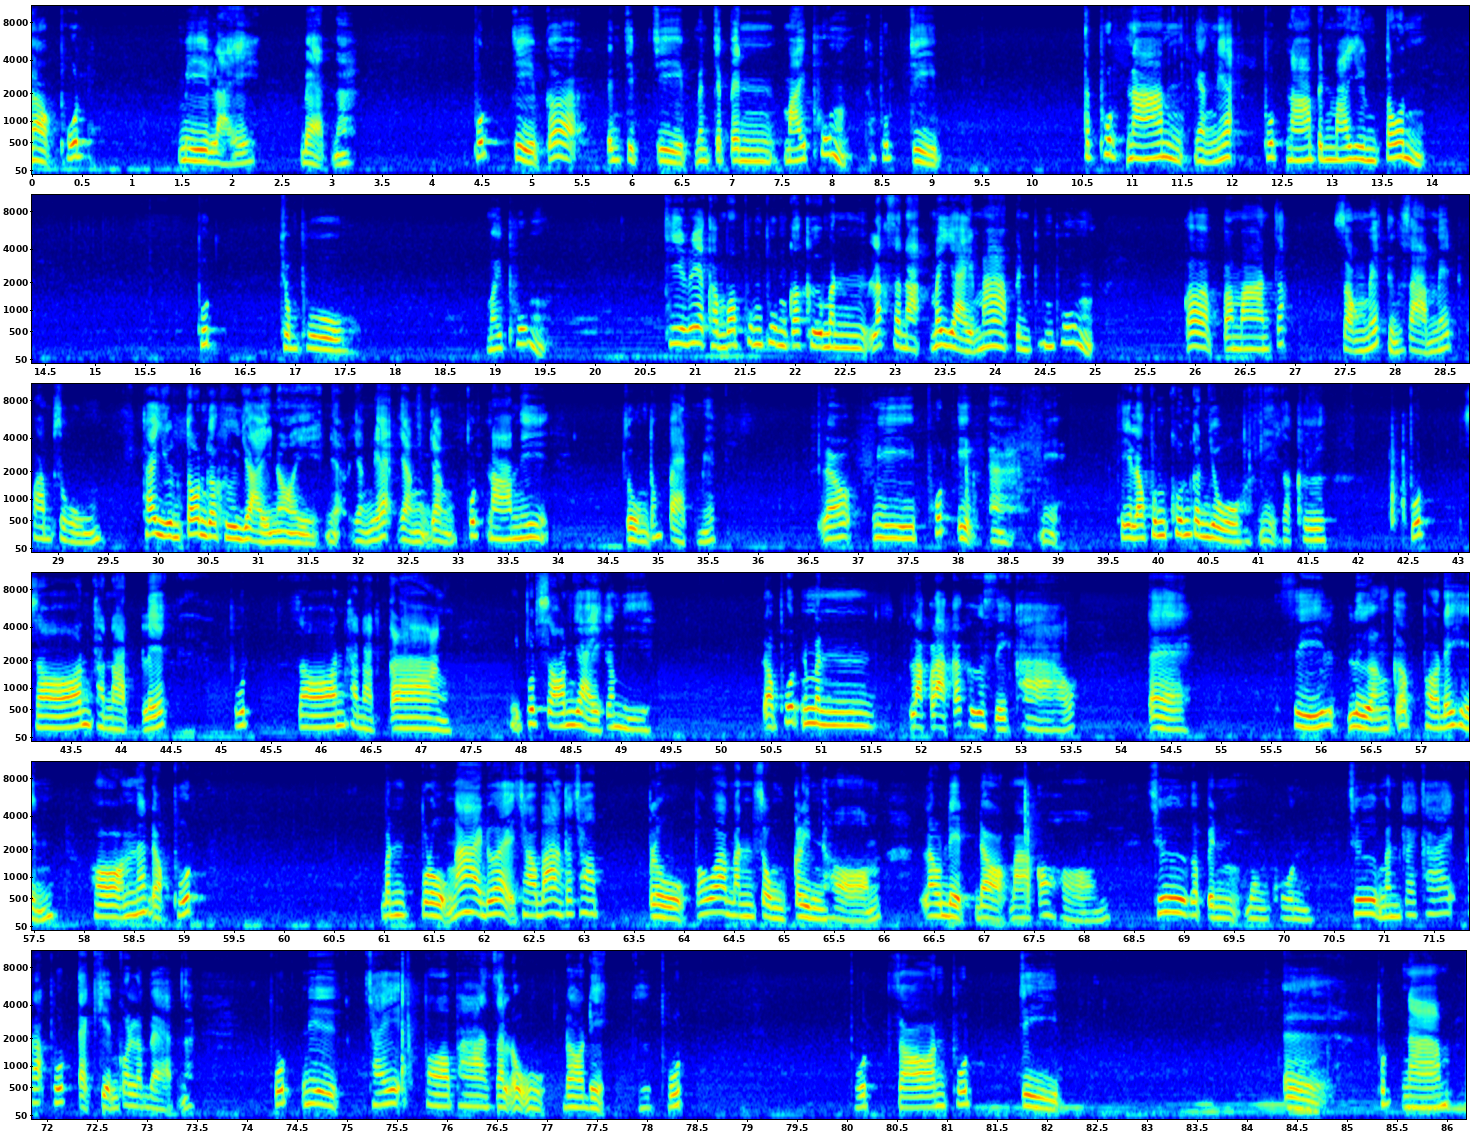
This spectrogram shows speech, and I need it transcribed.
ดอกพุธมีหลายแบบนะ พุธจีบก็เป็นจีบจีบ มันจะเป็นไม้พุ่มถ้าพุธจีบ ถ้าพุธน้ำอย่างเนี้ย พุธน้ำเป็นไม้ยืนต้น พุธชมพู ไม้พุ่ม ที่เรียกคำว่าพุ่มพุ่มก็คือมันลักษณะไม่ใหญ่มากเป็นพุ่มพุ่มก็ประมาณสักสองเมตรถึงสามเมตรความสูง ถ้ายืนต้นก็คือใหญ่หน่อย เนี่ย อย่างเนี้ย อย่างอย่างพุทธน้ำนี่สูงต้องแปดเมตร แล้วมีพุทธอีก อะ นี่ ที่เราคุ้นๆกันอยู่ นี่ก็คือ พุทธซ้อนขนาดเล็ก พุทธซ้อนขนาดกลาง มีพุทธซ้อนใหญ่ก็มีดอกพุธนี่มันหลักๆก็คือสีขาว แต่สีเหลืองก็พอได้เห็นหอมนะดอกพุธ มันปลูกง่ายด้วย ชาวบ้านก็ชอบปลูก เพราะว่ามันส่งกลิ่นหอม เราเด็ดดอกมาก็หอม ชื่อก็เป็นมงคล ชื่อมันคล้ายๆ พระพุทธแต่เขียนคนละแบบนะ พุทธนี่ใช้พอพานสระอุดอเด็กคือพุทธพุทธซ้อนพุทธจีบ เออ พุทธน้ำ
